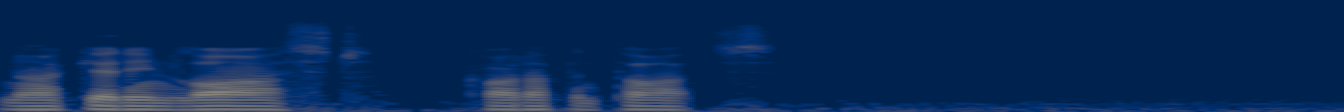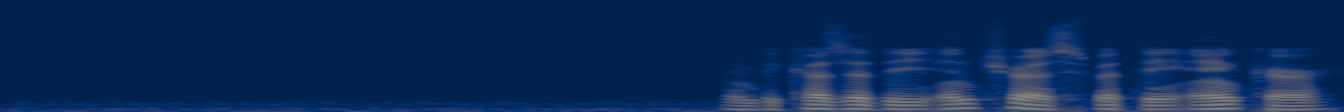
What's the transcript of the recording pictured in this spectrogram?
not getting lost, caught up in thoughts. And because of the interest with the anchor,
